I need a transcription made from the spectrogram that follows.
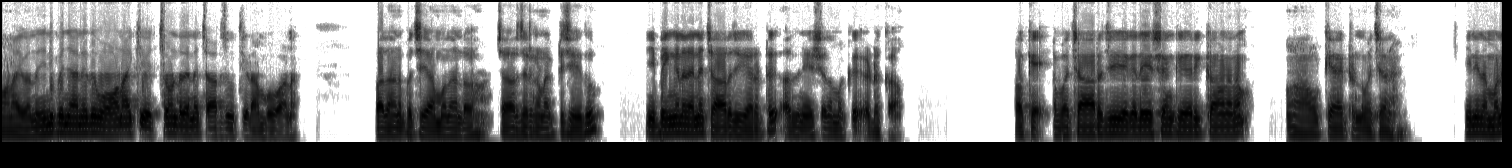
ഓണായി വന്നു. ഇനിയിപ്പോൾ ഞാനിത് ഓണാക്കി വെച്ചുകൊണ്ട് തന്നെ ചാർജ് കുത്തിയിടാൻ പോവാണ്. അപ്പോൾ അതാണ് ഇപ്പോൾ ചെയ്യാൻ പോകുന്നുണ്ടോ ചാർജർ കണക്ട് ചെയ്തു. ഇനിയിപ്പോൾ ഇങ്ങനെ തന്നെ ചാർജ് കയറിട്ട് അതിനുശേഷം നമുക്ക് എടുക്കാം. ഓക്കെ അപ്പോൾ ചാർജ് ഏകദേശം കയറി കാണണം. ആ ഓക്കെ ആയിട്ടുണ്ട് മച്ചാൻ ഇനി നമ്മൾ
